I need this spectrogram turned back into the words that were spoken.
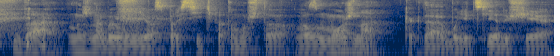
Да, нужно бы у нее спросить, потому что, возможно, когда будет следующее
